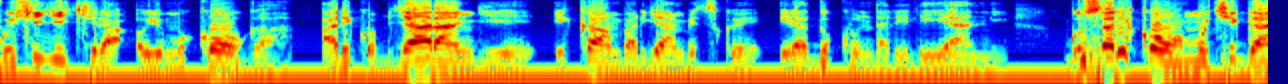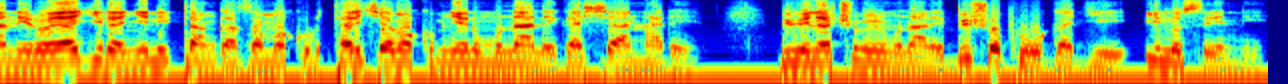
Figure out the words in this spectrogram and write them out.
gushyigikira uyu mukobwa ariko byarangiye ikamba ryambitswe iradukunda liliyani gusa ariko mu kiganiro yagiranye n'itangazamakuru tariki ya makumyabiri n'umunani gashyantare bibiri na cumi n'umunani bishop rugagi innocent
